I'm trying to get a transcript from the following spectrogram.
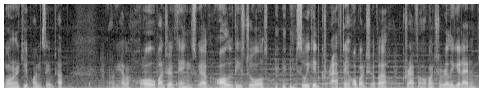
more keep coupons saved up. Uh, we have a whole bunch of things. We have all of these jewels, so we could craft a whole bunch of uh, craft a whole bunch of really good items.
